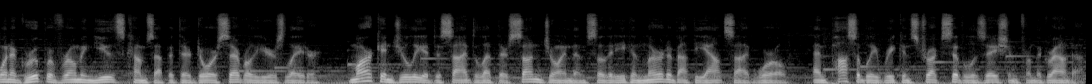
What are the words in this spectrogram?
When a group of roaming youths comes up at their door several years later, Mark and Julia decide to let their son join them so that he can learn about the outside world, and possibly reconstruct civilization from the ground up.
